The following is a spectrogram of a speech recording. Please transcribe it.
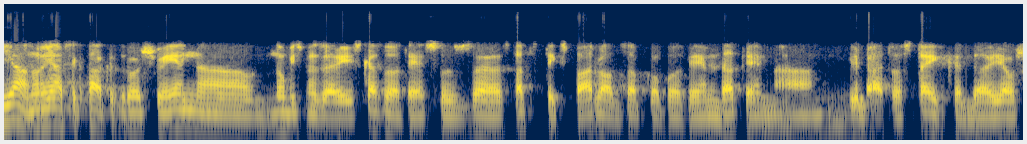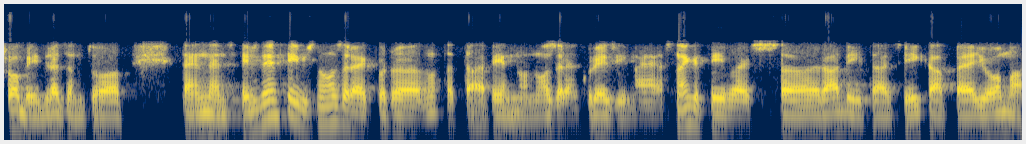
Jā, nu jāsaka tā, ka droši vien, nu vismaz arī skatoties uz statistikas pārvaldes apkopotiem datiem, gribētos teikt, ka jau šobrīd redzam to tendenci tirdzniecības nozarē, kur, nu tad tā ir viena no nozarēm, kur iezīmējās negatīvais rādītājs IKP jomā,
